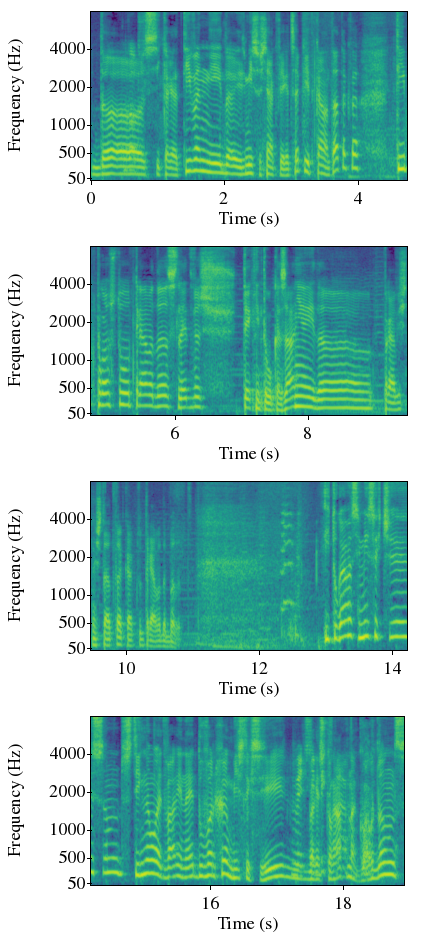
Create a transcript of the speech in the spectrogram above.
да Готвиш. си креативен и да измисляш някакви рецепти и така нататък. Ти просто трябва да следваш техните указания и да правиш нещата както трябва да бъдат. И тогава си мислех, че съм стигнал едва ли не до върха. Мислех си, Вече ресторант на Гордън с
